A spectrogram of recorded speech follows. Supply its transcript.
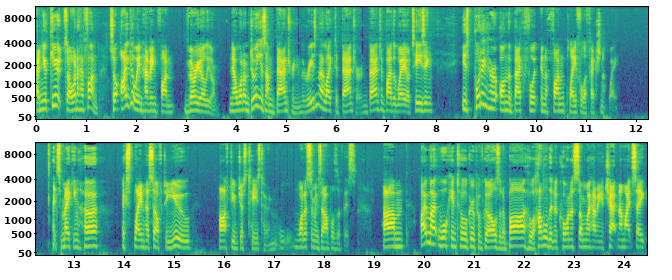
And you're cute, so I want to have fun. So I go in having fun very early on. Now, what I'm doing is I'm bantering. And the reason I like to banter, and banter, by the way, or teasing, is putting her on the back foot in a fun, playful, affectionate way. It's making her explain herself to you after you've just teased her. What are some examples of this? Um, I might walk into a group of girls at a bar who are huddled in a corner somewhere having a chat, and I might say,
